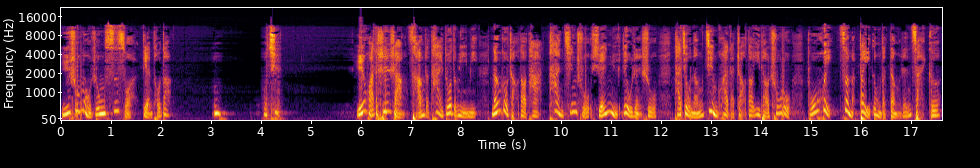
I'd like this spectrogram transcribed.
于叔目中思索，点头道：“嗯，我去。”云华的身上藏着太多的秘密，能够找到他，看清楚玄女六任书，他就能尽快的找到一条出路，不会这么被动的等人宰割。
